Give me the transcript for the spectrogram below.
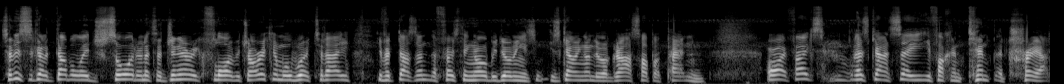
So this has got a double-edged sword and it's a generic fly, which I reckon will work today. If it doesn't, the first thing I'll be doing is, is going onto a grasshopper pattern. Alright folks, let's go and see if I can tempt a trout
